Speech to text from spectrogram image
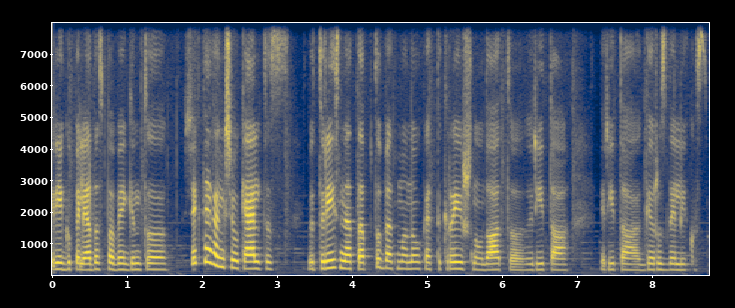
Ir jeigu pelėdos pamėgintų šiek tiek anksčiau keltis, vituriais netaptų, bet manau, kad tikrai išnaudotų ryto, ryto gerus dalykus.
